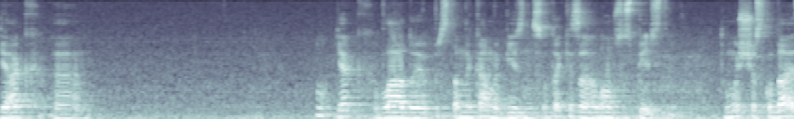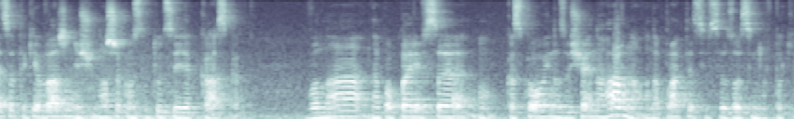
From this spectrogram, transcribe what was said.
Як е, ну, як владою, представниками бізнесу, так і загалом в суспільстві. Тому що складається таке враження, що наша конституція як казка. Вона на папері все ну, казково і надзвичайно гарно, а на практиці все зовсім навпаки.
